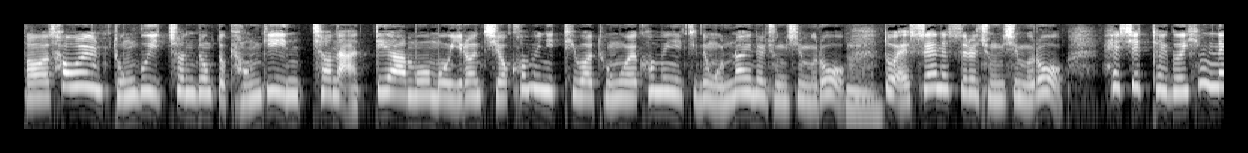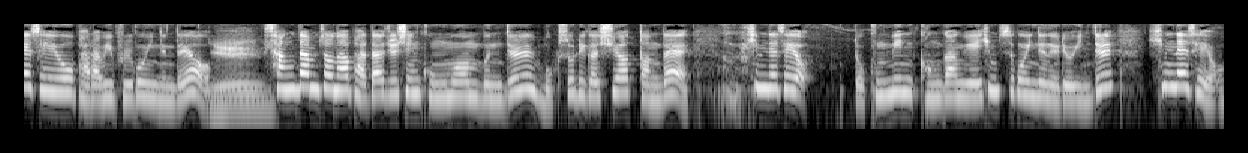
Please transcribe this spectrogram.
어, 서울 동부 이천동 또 경기 인천 아띠아모 뭐 이런 지역 커뮤니티와 동호회 커뮤니티 등 온라인을 중심으로 음. 또 SNS 를 중심으로 해시태그 힘내세요 바람이 불고 있는데요. 예. 상담 전화 받아주신 공무원분들 목소리가 쉬었던데 힘내세요. 또 국민 건강 위에 힘쓰고 있는 의료인들 힘내세요.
